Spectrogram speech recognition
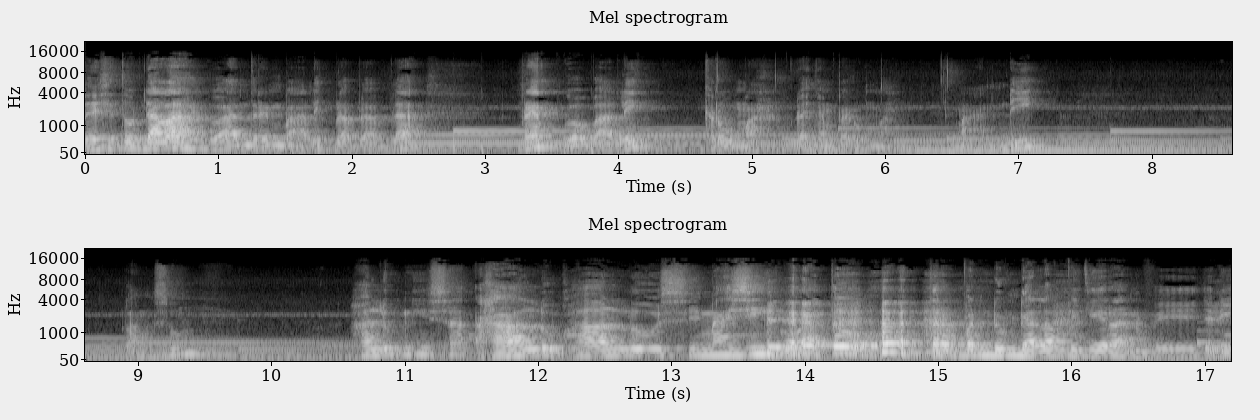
dari situ udahlah gua anterin balik bla bla bla. Brent gua balik ke rumah. Udah nyampe rumah. Mandi. Langsung halu nisa halu halusinasi gua tuh terbendung dalam pikiran Vi jadi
